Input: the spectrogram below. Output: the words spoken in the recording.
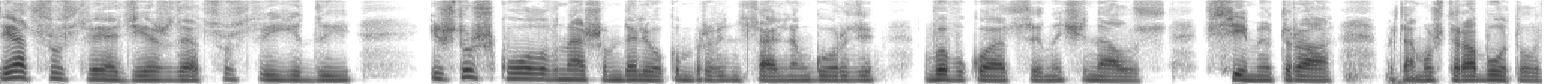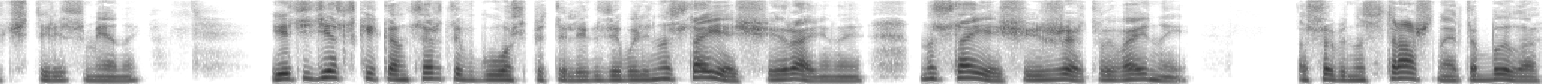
и отсутствие одежды, отсутствие еды, и что школа в нашем далеком провинциальном городе в эвакуации начиналась в семь утра, потому что работала в четыре смены. И эти детские концерты в госпитале, где были настоящие раненые, настоящие жертвы войны. Особенно страшно это было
